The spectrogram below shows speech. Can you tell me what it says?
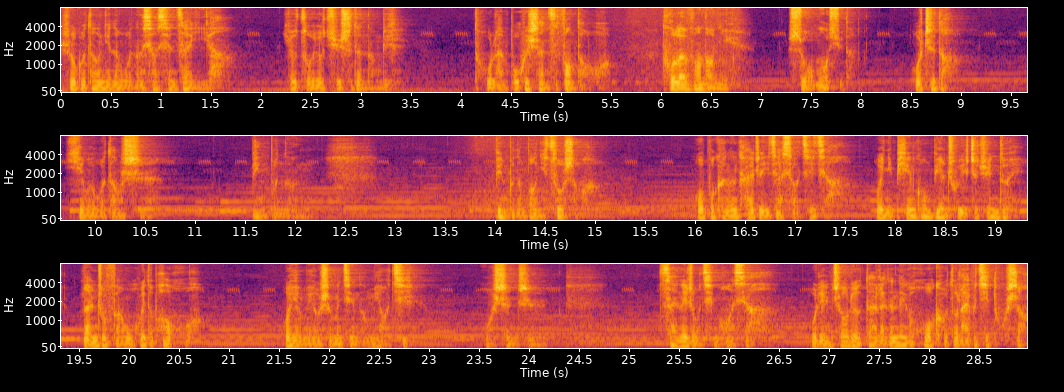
如果当年的我能像现在一样，有左右局势的能力，图兰不会擅自放倒我。图兰放倒你，是我默许的。我知道，因为我当时并不能，并不能帮你做什么。我不可能开着一架小机甲为你凭空变出一支军队，拦住反乌会的炮火。我也没有什么锦囊妙计，我甚至在那种情况下，我连周六带来的那个货口都来不及堵上。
